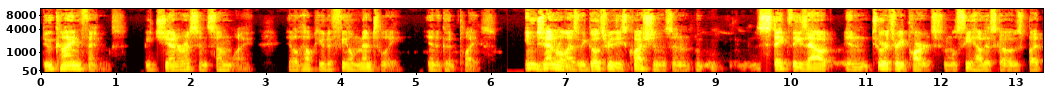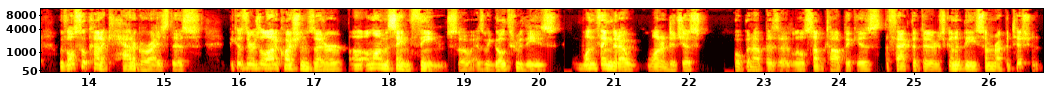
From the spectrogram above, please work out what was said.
do kind things, be generous in some way. It'll help you to feel mentally in a good place. In general, as we go through these questions and stake these out in two or three parts, and we'll see how this goes, but we've also kind of categorized this because there's a lot of questions that are uh, along the same theme. So as we go through these, one thing that I wanted to just open up as a little subtopic is the fact that there's going to be some repetition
